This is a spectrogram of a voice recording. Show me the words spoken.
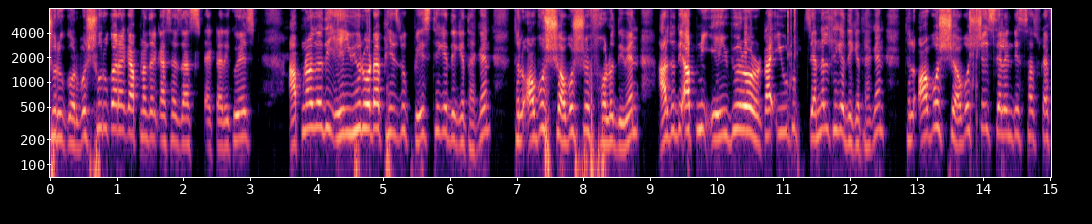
শুরু করব। শুরু করার আগে আপনাদের কাছে জাস্ট একটা রিকোয়েস্ট আপনারা যদি এই ভিডিওটা ফেসবুক পেজ থেকে দেখে থাকেন, তাহলে অবশ্যই অবশ্যই ফলো দিবেন। আর যদি আপনি এই ভিডিওটা ইউটিউব চ্যানেল থেকে দেখে থাকেন, তাহলে অবশ্যই অবশ্যই চ্যানেলটি সাবস্ক্রাইব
